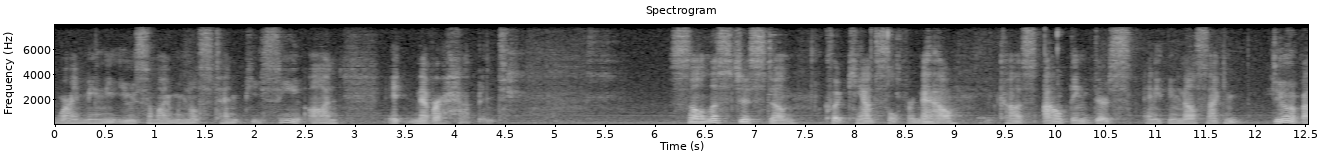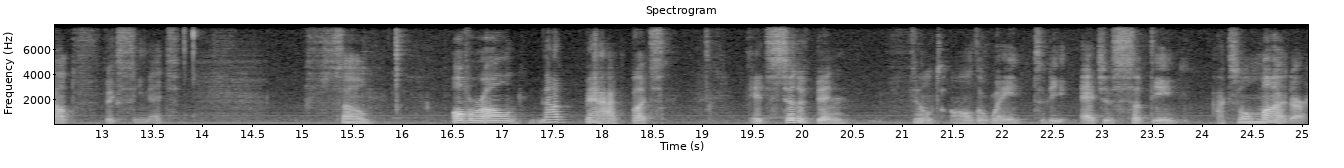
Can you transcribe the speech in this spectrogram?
where I mainly use on my Windows 10 PC on, it never happened. So let's just um, click cancel for now because I don't think there's anything else I can do about fixing it. So overall, not bad, but it should have been filled all the way to the edges of the actual monitor.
